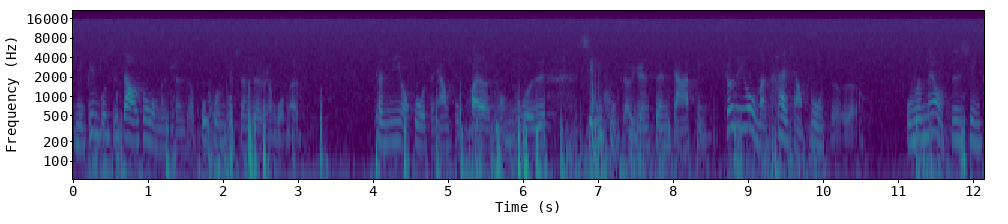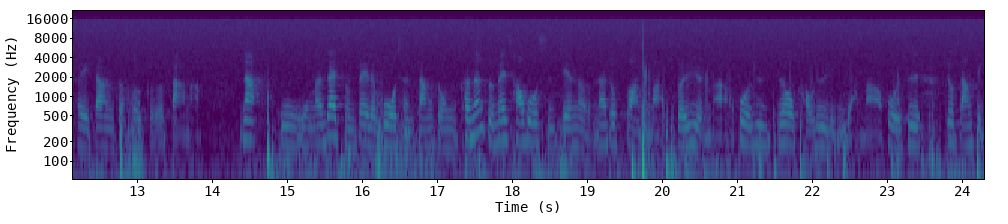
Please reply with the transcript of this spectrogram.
你并不知道说我们选择不婚不生的人，我们曾经有过怎样不快乐童年，或者是辛苦的原生家庭，就是因为我们太想负责了，我们没有自信可以当一个合格的爸妈。那我我们在准备的过程当中，可能准备超过时间了，那就算了嘛，随缘嘛，或者是之后考虑领养嘛，或者是就当顶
